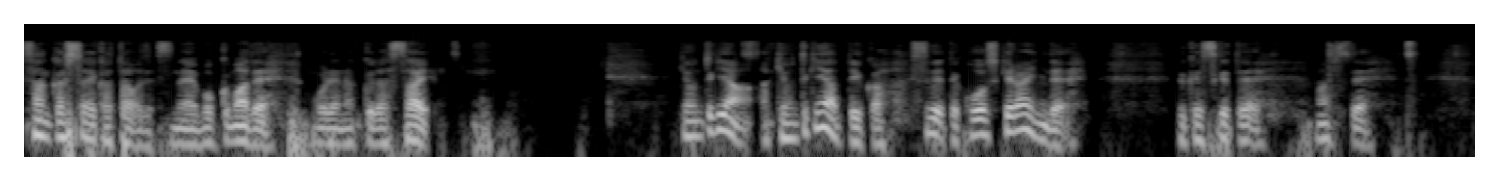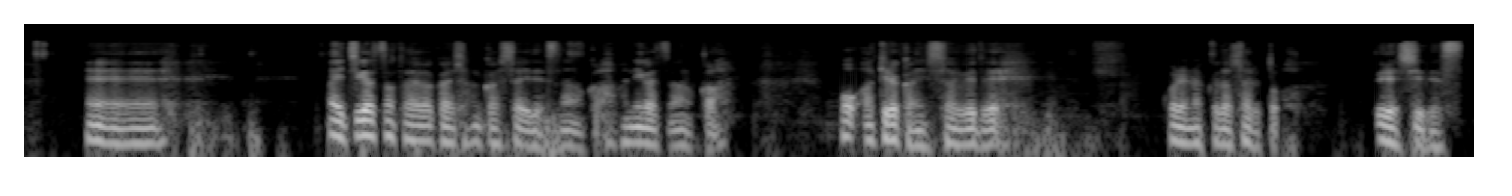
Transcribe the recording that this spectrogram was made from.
参加したい方はですね、僕までご連絡ください。基本的には、基本的にはっていうか、すべて公式 LINE で受け付けてまして、えー、1月の対話会参加したいですなのか、2月なのかを明らかにした上で、ご連絡くださると嬉しいです。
